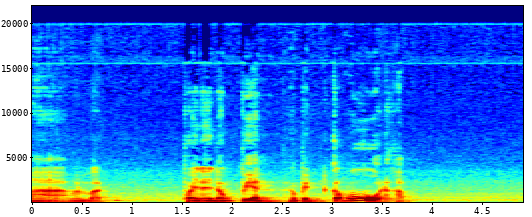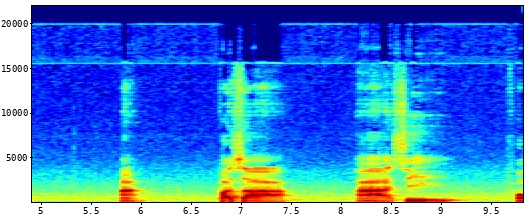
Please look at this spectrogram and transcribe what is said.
มามันบัดเพราะนั้นต้องเปลี่ยนให้เป็นกระโอ้นะครับอ่าภาษา อ่าสีฟ้า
